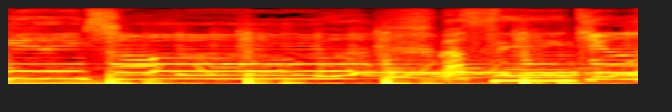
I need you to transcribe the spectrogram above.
it ain't so. I think you're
